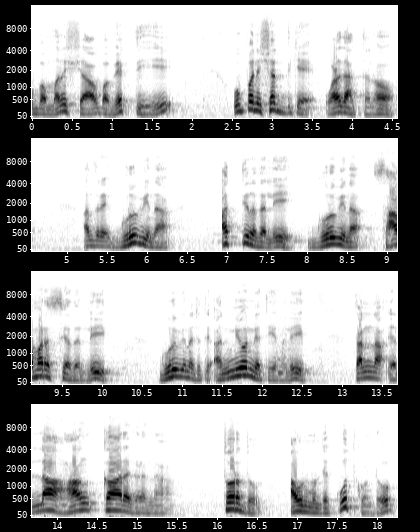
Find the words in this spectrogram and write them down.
ಒಬ್ಬ ಮನುಷ್ಯ, ಒಬ್ಬ ವ್ಯಕ್ತಿ ಉಪನಿಷದ್ಗೆ ಒಳಗಾಗ್ತಾನೋ, ಅಂದರೆ ಗುರುವಿನ ಹತ್ತಿರದಲ್ಲಿ, ಗುರುವಿನ ಸಾಮರಸ್ಯದಲ್ಲಿ ಗುರುವಿನ ಜೊತೆ ಅನ್ಯೋನ್ಯತೆಯಲ್ಲಿ ತನ್ನ ಎಲ್ಲ ಅಹಂಕಾರಗಳನ್ನು ತೊರೆದು ಅವನ ಮುಂದೆ ಕೂತ್ಕೊಂಡು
